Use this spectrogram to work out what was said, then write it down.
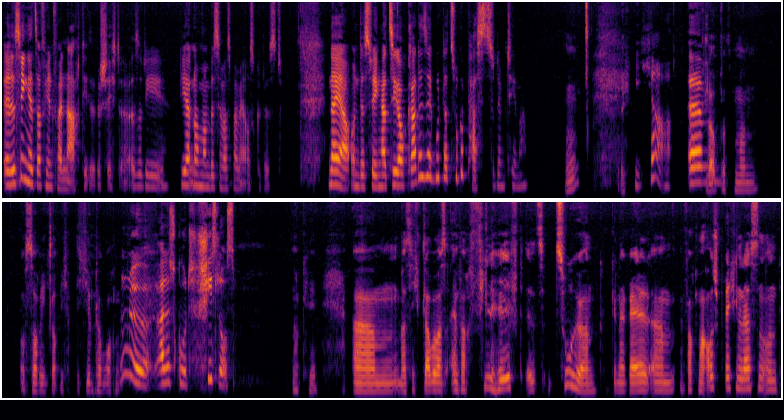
äh, das hing jetzt auf jeden Fall nach, diese Geschichte. Also die, die hat noch mal ein bisschen was bei mir ausgelöst. Naja, und deswegen hat sie auch gerade sehr gut dazu gepasst, zu dem Thema. Hm? Ich ja. Ähm, glaube, dass man Oh, sorry, ich glaube, ich habe dich hier unterbrochen. Nö, alles gut. Schieß los. Okay. Ähm, was ich glaube, was einfach viel hilft, ist zuhören. Generell ähm, einfach mal aussprechen lassen und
